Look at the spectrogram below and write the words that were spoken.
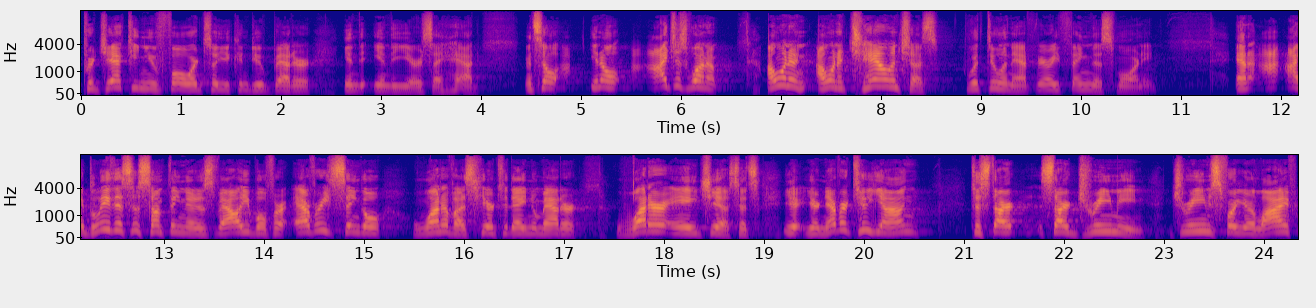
projecting you forward so you can do better in the, in the years ahead. And so, you know, I just want to I want to I want to challenge us with doing that very thing this morning. And I, I believe this is something that is valuable for every single one of us here today, no matter what our age is. It's, you're never too young to start, start dreaming dreams for your life,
